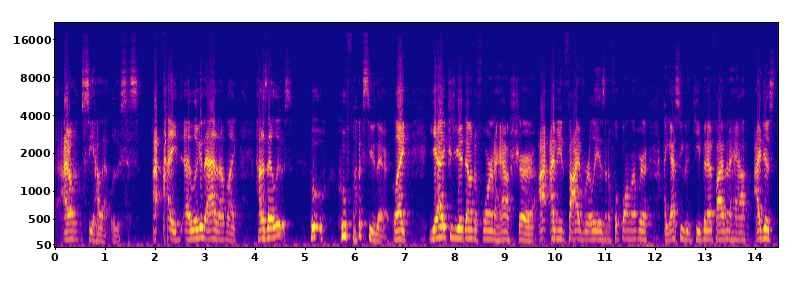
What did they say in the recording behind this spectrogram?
I don't see how that loses. I, I I look at that and I'm like how does that lose? Who who fucks you there? Like, yeah, could you get down to four and a half? Sure. I, I mean, five really isn't a football number. I guess you could keep it at five and a half. I just,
